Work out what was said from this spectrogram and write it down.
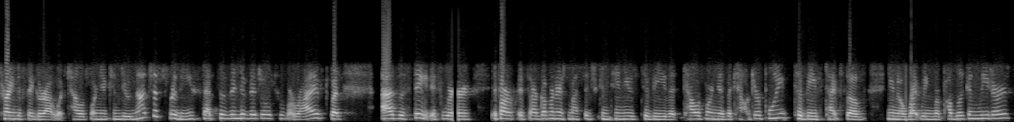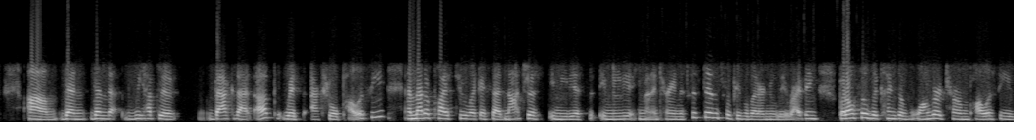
trying to figure out what California can do, not just for these sets of individuals who've arrived, but as a state, if we're if our if our governor's message continues to be that California is a counterpoint to these types of you know right wing Republican leaders, um, then then that we have to back that up with actual policy. And that applies to, like I said, not just immediate immediate humanitarian assistance for people that are newly arriving, but also the kinds of longer term policies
